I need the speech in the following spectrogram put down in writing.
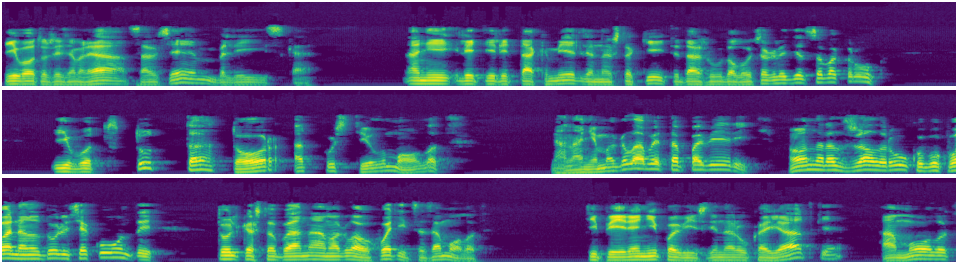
и вот уже земля совсем близко. Они летели так медленно, что Кейте даже удалось оглядеться вокруг. И вот тут-то Тор отпустил молот. Она не могла в это поверить. Он разжал руку буквально на долю секунды, только чтобы она могла ухватиться за молот. Теперь они повисли на рукоятке, а молот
